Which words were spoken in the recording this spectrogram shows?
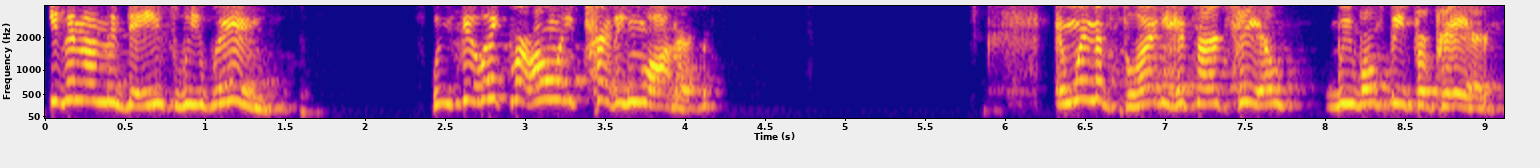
Even on the days we win, we feel like we're only treading water. And when the flood hits our tail, we won't be prepared.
